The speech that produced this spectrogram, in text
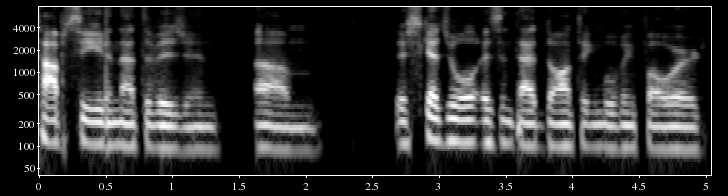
top seed in that division. Um, their schedule isn't that daunting moving forward.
